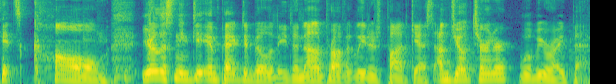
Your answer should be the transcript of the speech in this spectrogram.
It's calm. You're listening to Impactability, the Nonprofit Leaders Podcast. I'm Joe Turner. We'll be right back.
